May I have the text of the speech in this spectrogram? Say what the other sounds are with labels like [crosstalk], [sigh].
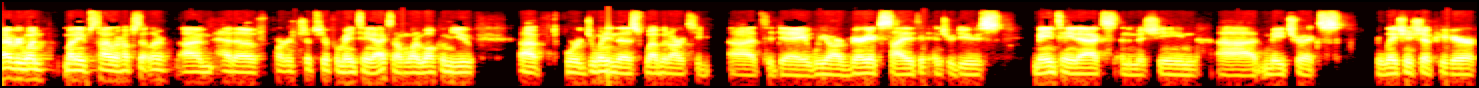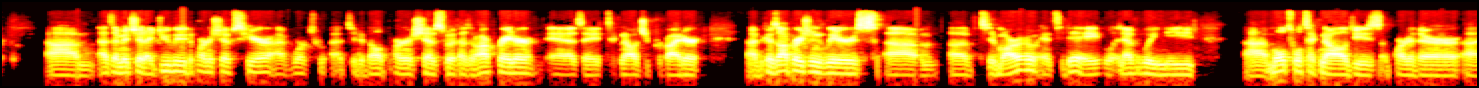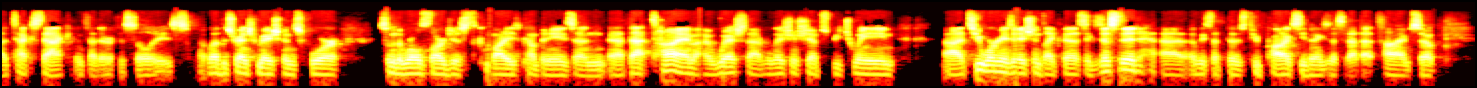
Hi, everyone. My name is Tyler Hufstetler. I'm head of partnerships here for MaintainX. and I want to welcome you uh, for joining this webinar to, uh, today. We are very excited to introduce MaintainX and the machine uh, Metrics relationship here. Um, as I mentioned, I do lead the partnerships here. I've worked uh, to develop partnerships both as an operator and as a technology provider uh, because operations leaders um, of tomorrow and today will inevitably need uh, multiple technologies a part of their uh, tech stack inside their facilities. I've led the transformations for some of the world's largest commodities companies. And, at that time, I wish that relationships between uh, two organizations like this existed, uh, at least that those two products even existed at that time. So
